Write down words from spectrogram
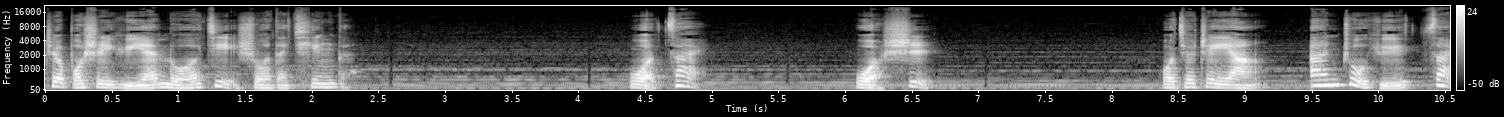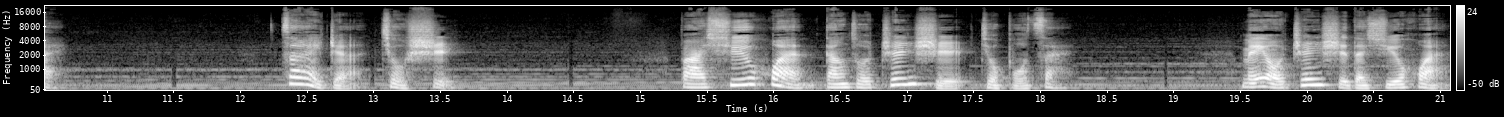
这不是语言逻辑说得清的。我在，我是，我就这样安住于在。在着就是，把虚幻当作真实就不在。没有真实的虚幻，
